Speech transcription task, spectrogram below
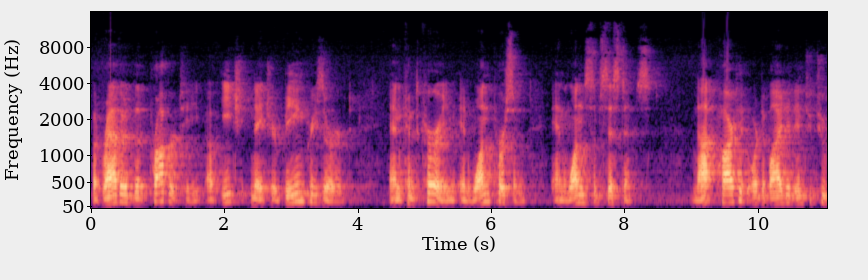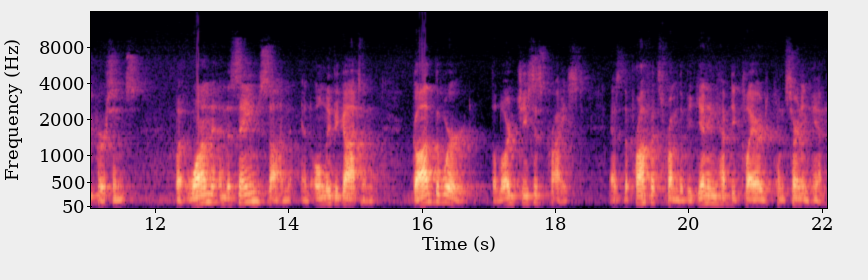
but rather the property of each nature being preserved and concurring in one person and one subsistence, not parted or divided into two persons, but one and the same Son and only begotten, God the Word, the Lord Jesus Christ, as the prophets from the beginning have declared concerning him.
